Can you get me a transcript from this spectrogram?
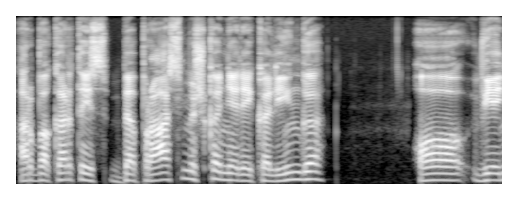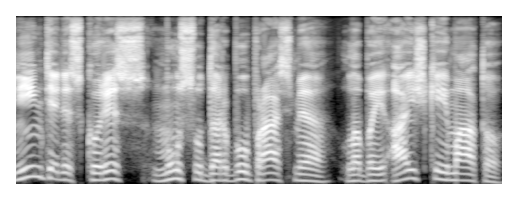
arba kartais beprasmiška, nereikalinga, o vienintelis, kuris mūsų darbų prasme labai aiškiai mato,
